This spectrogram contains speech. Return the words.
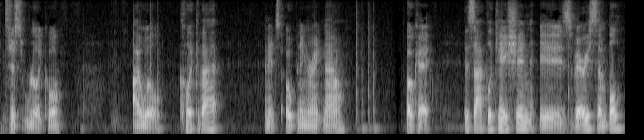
it's just really cool. I will click that and it's opening right now. Okay, this application is very simple.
